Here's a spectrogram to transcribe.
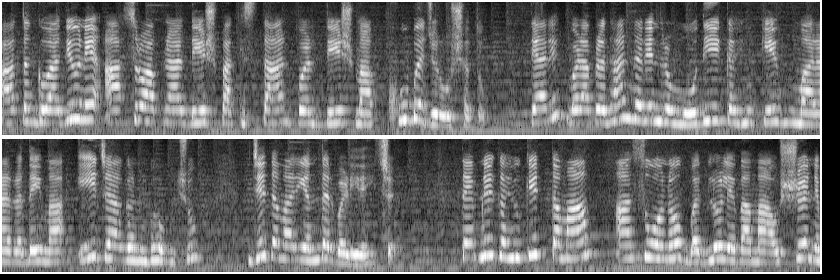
આતંકવાદીઓને આશરો આપનાર દેશ પાકિસ્તાન પર દેશમાં ખૂબ જ રોષ હતો. ત્યારે વડાપ્રધાન નરેન્દ્ર મોદીએ કહ્યું કે હું મારા હૃદયમાં એ જ આગ અનુભવું છું, જે તમારી અંદર બળી રહી છે. તેમણે કહ્યું કે તમામ આંસુઓનો બદલો લેવામાં આવશે અને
